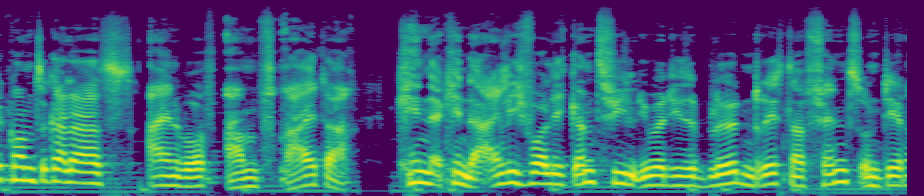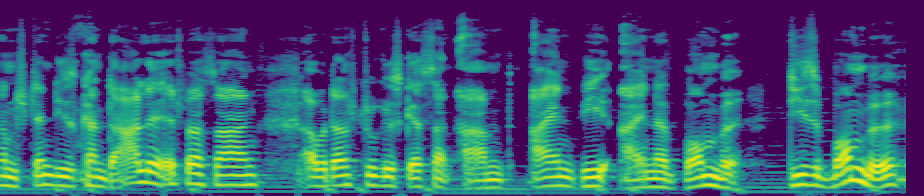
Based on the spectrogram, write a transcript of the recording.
willkommen zu Gallas Einwurf am Freitag. Kinder, Kinder, eigentlich wollte ich ganz viel über diese blöden Dresdner Fans und deren ständige Skandale etwas sagen, aber dann schlug es gestern Abend ein wie eine Bombe. Diese Bombe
